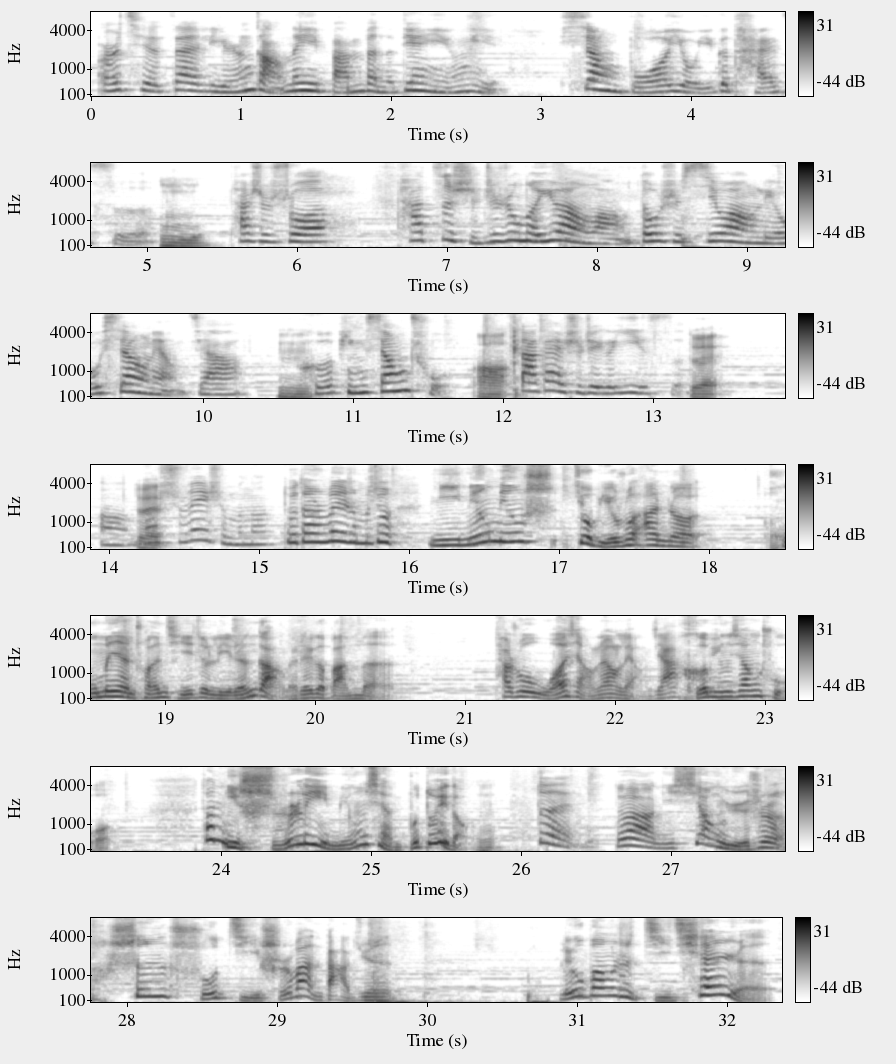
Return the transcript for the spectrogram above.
而且在李仁港那一版本的电影里，项伯有一个台词，嗯他是说他自始至终的愿望都是希望刘项两家嗯和平相处，啊，大概是这个意思。对嗯，对那是为什么呢？对，但是为什么就是你明明是就比如说按照《鸿门宴传奇》就李仁港的这个版本，他说我想让两家和平相处，但你实力明显不对等。对，对吧？你项羽是身处几十万大军，刘邦是几千人，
